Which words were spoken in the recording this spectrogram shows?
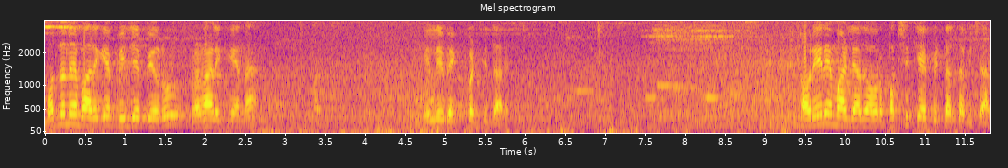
ಮೊದಲನೇ ಬಾರಿಗೆ ಬಿ ಜೆ ಪಿಯವರು ಪ್ರಣಾಳಿಕೆಯನ್ನು ಇಲ್ಲಿ ವ್ಯಕ್ತಪಡಿಸಿದ್ದಾರೆ. ಅವರೇನೇ ಮಾಡಲಿ ಅದು ಅವರ ಪಕ್ಷಕ್ಕೆ ಬಿಟ್ಟಂತ ವಿಚಾರ.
